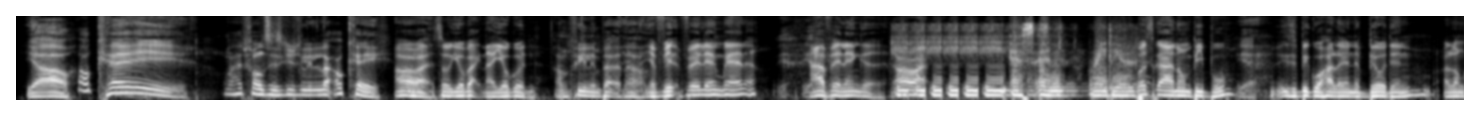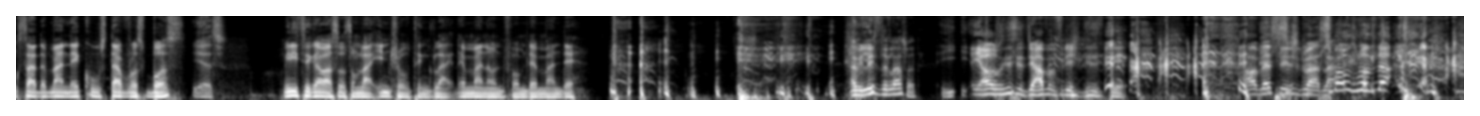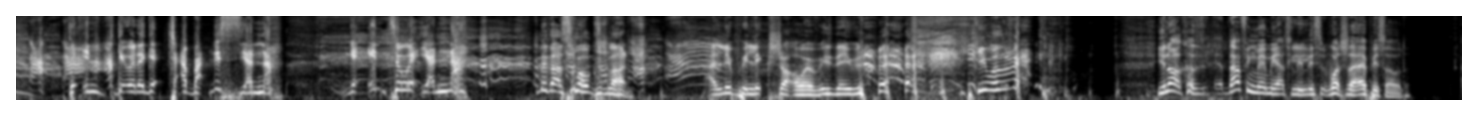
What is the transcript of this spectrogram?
Yo, okay. My headphones is usually like okay. All right, so you're back now. You're good. I'm feeling better now. You're feel, feeling better. yeah. yeah, I'm feeling good. All right. ESN Radio. What's going on, people? Yeah. It's a big Wahala in the building alongside the man they call Stavros Boss. Yes. We need to go out so some like intro things like them man on from them man there. Have you listened to the last one? Yeah, I was listening to. I haven't finished this bit. I messaged man. Smokes was not. get in, get when they get chat about this, you nah. Get into it, you nah. They got smokes blood. A lippy lick shot or whatever his name is. he was You know, because that thing made me actually listen, watch that episode.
